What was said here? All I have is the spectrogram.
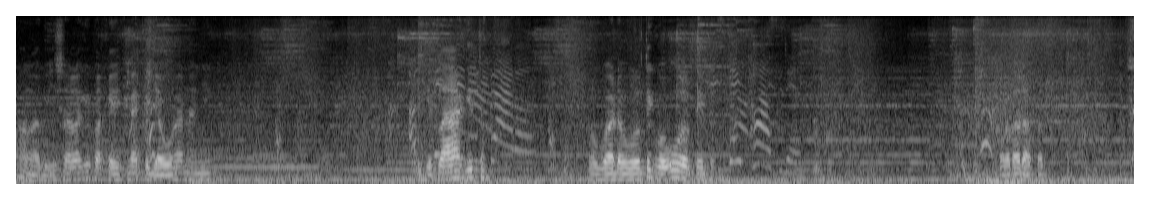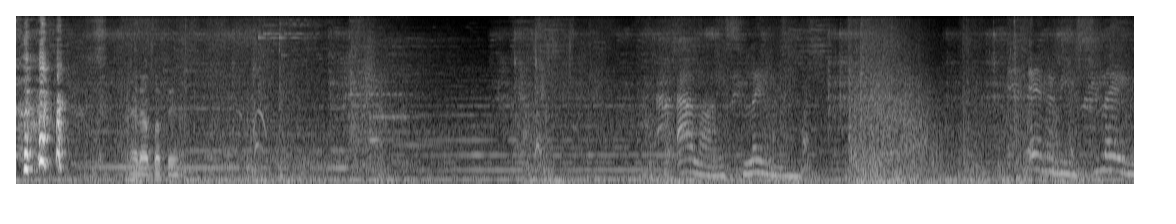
Oh nggak bisa lagi pakai ignite kejauhan anjing. Dikit lagi tuh. Kalau gua ada ulti, gua ulti tuh. Kalau tau dapat. Nggak dapat ya. Ally slain. Enemy slain.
